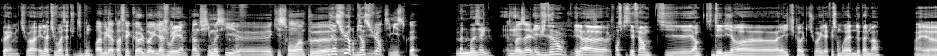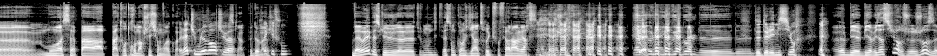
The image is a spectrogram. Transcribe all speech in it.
quand même, tu vois. Et là tu vois ça, tu te dis bon. Ouais, mais il a pas fait que All Boy, il a fait joué. quand même plein de films aussi euh, qui sont un peu. euh, Bien sûr, bien sûr. Intimistes, quoi. Mademoiselle. Mademoiselle. Évidemment. Et là, euh, je pense qu'il s'est fait un petit, un petit délire euh, à la Hitchcock, tu vois. Il a fait son Brian de Palma. Et euh, moi, ça a pas, pas trop trop marché sur moi, quoi. Là, tu me le vends, tu Ce vois. qui est un peu C'est ça dommage. qui est fou. Bah ouais, parce que euh, tout le monde dit de toute façon, quand je dis un truc, il faut faire l'inverse. C'est un peu le UV Ball de. de- De, de l'émission. Euh, bien, bien, bien sûr, je- j'ose.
